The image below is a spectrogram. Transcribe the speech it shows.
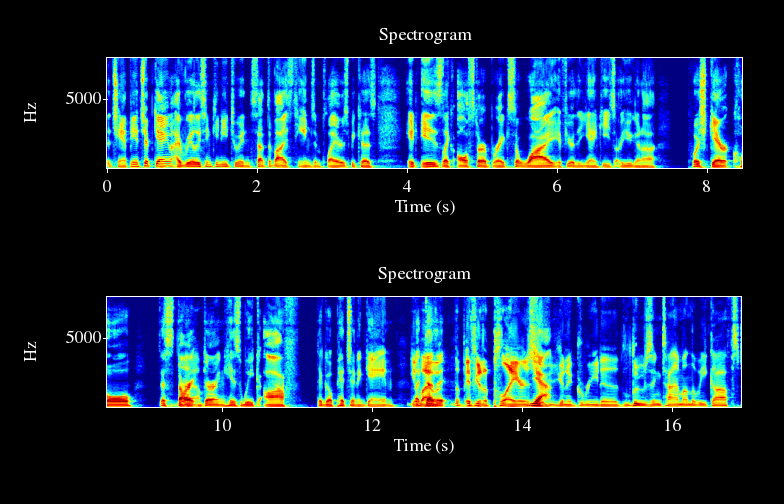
the championship game, I really think you need to incentivize teams and players because it is like All Star break. So why, if you're the Yankees, are you gonna push Gerrit Cole to start Yeah. during his week off to go pitch in a game? Yeah, like, does it? if you're the players, Yeah. you're, you're gonna agree to losing time on the week off.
